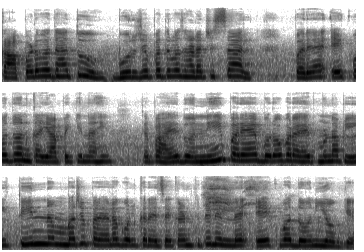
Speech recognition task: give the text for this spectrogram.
कापड व धातू भुर्जपत्र व झाडाची साल पर्याय एक व दोन का? यापैकी नाही. तर पहा हे दोन्ही पर्याय बरोबर आहेत म्हणून आपल्याला तीन नंबरच्या पर्यायाला गोल करायचं आहे कारण तिथे लिहिलं आहे एक व दोन योग्य.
